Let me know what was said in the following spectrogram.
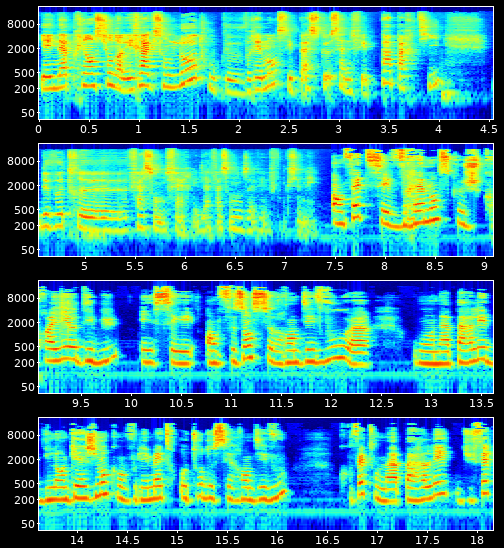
il y a une appréhension dans les réactions de l'autre ou que vraiment c'est parce que ça ne fait pas partie de votre euh, façon de faire et de la façon dont vous avez fonctionné? En fait, c'est vraiment ce que je croyais au début et c'est en faisant ce rendez-vous euh, où on a parlé de l'engagement qu'on voulait mettre autour de ces rendez-vous qu'en fait, on a parlé du fait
